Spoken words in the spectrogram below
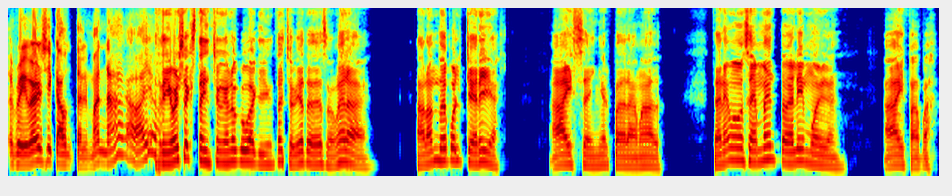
reverse y counter, más nada, caballo. Reverse extension es lo que hubo aquí. Tacho, olvídate de eso. Mira, hablando de porquería. Ay, señor Padre amado. Tenemos un segmento de Lee Morgan. Ay, papá.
